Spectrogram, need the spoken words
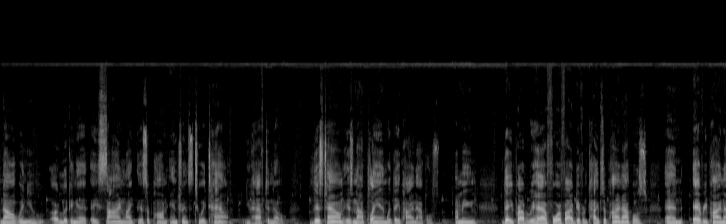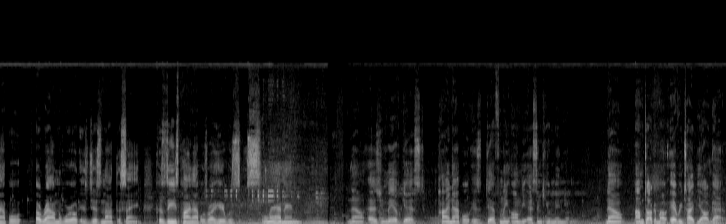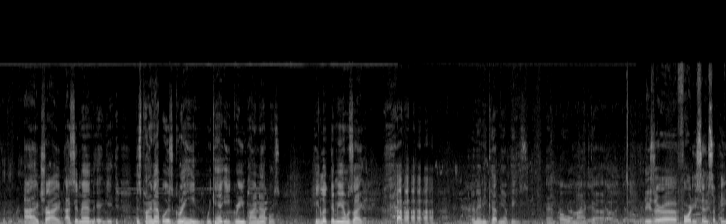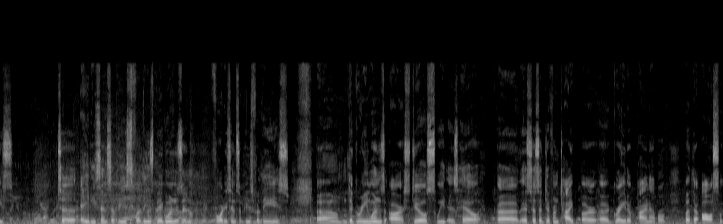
Now, when you are looking at a sign like this upon entrance to a town, you have to know this town is not playing with their pineapples. I mean, they probably have four or five different types of pineapples, and every pineapple around the world is just not the same. Because these pineapples right here was slamming. Now, as you may have guessed, pineapple is definitely on the S&Q menu. Now, I'm talking about every type y'all got. I tried, I said, man, it, this pineapple is green. We can't eat green pineapples. He looked at me and was like, and then he cut me a piece. And oh my God. These are uh, 40 cents a piece to 80 cents a piece for these big ones and 40 cents a piece for these. Um, the green ones are still sweet as hell. Uh, it's just a different type or uh, grade of pineapple, but they're all sweet.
